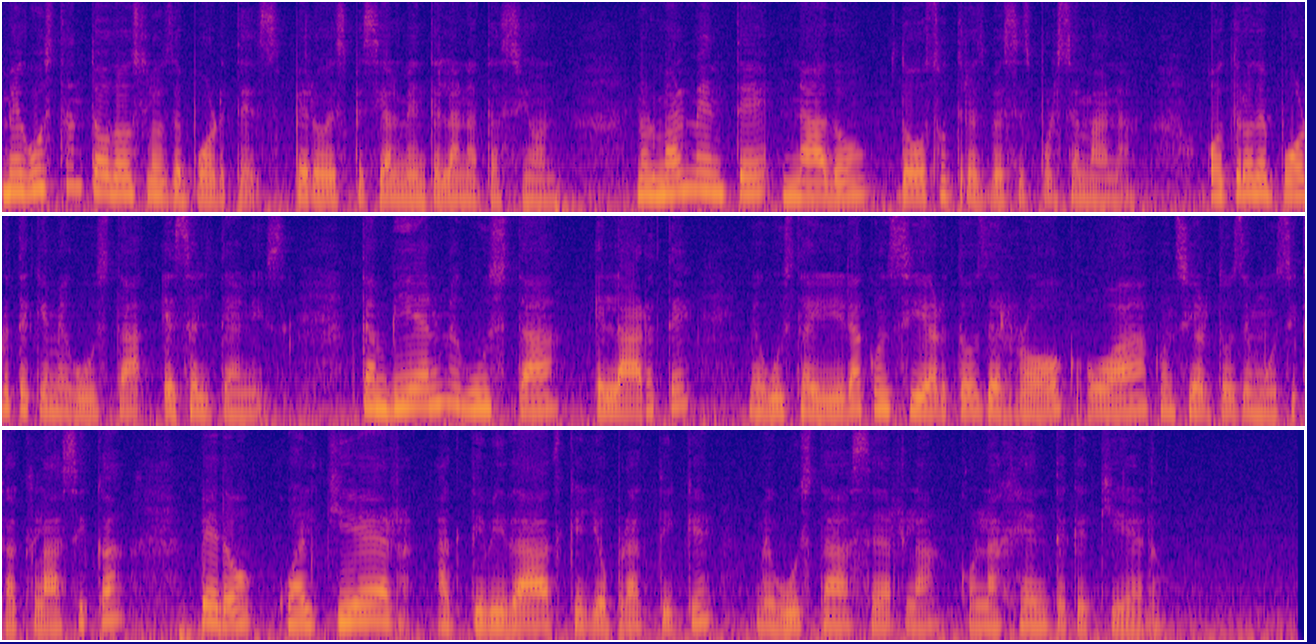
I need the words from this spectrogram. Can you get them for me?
Me gustan todos los deportes, pero especialmente la natación. Normalmente nado dos o tres veces por semana. Otro deporte que me gusta es el tenis. También me gusta el arte, me gusta ir a conciertos de rock o a conciertos de música clásica, pero cualquier actividad que yo practique me gusta hacerla con la gente que quiero.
